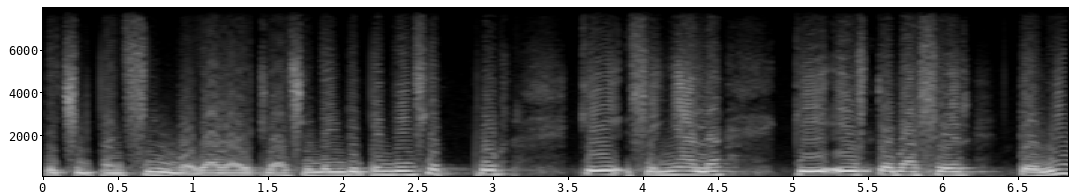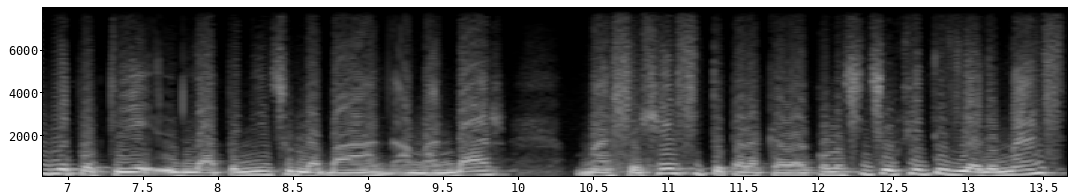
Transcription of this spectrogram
de Chilpancingo da la declaración de independencia porque señala que esto va a ser terrible porque la península va a mandar más ejército para acabar con los insurgentes y además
